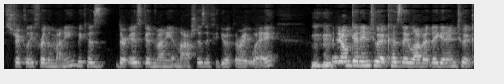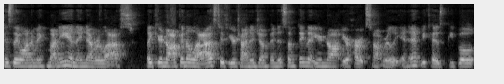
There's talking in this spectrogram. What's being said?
strictly for the money because there is good money in lashes if you do it the right way. Mm-hmm. They don't get into it because they love it. They get into it because they want to make money and they never last. Like you're not going to last if you're trying to jump into something that you're not, your heart's not really in it because people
